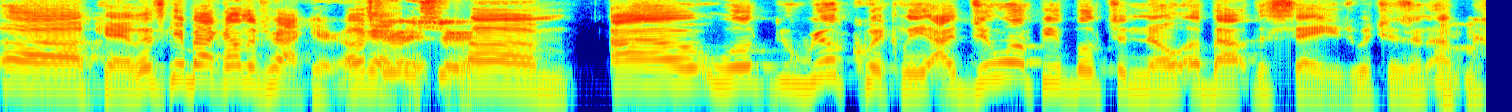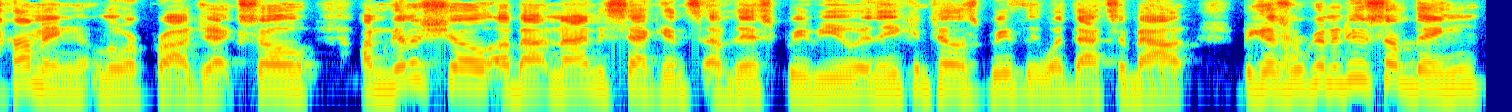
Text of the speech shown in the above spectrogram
Uh, okay, let's get back on the track here. Okay, sure, sure. Um, uh, well, real quickly, I do want people to know about the Sage, which is an mm-hmm. upcoming Loor project. So I'm going to show about 90 seconds of this preview, and then you can tell us briefly what that's about because yeah. we're going to do something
